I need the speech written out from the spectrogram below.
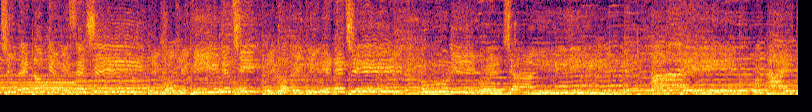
像电脑顶的星星，你可比天顶星，你可比天顶的星，有你袂这伊。爱你，阮爱着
